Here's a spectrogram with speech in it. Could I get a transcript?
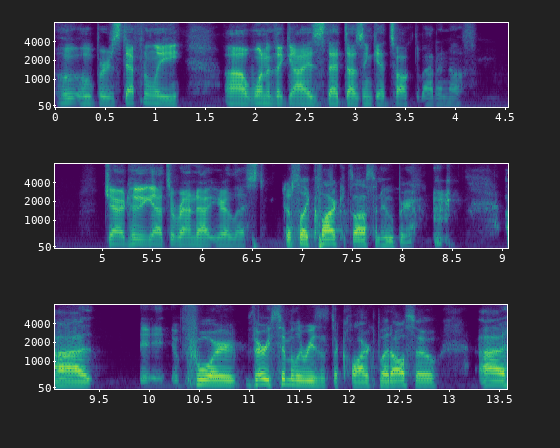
Hooper is definitely one of the guys that doesn't get talked about enough. Jared, who you got to round out your list? Just like Clarke, it's Austin Hooper. uh, for very similar reasons to Clarke, but also, uh,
